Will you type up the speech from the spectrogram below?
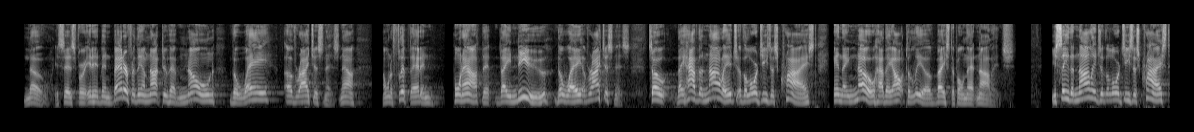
know. It says, For it had been better for them not to have known the way of righteousness. Now, I want to flip that and point out that they knew the way of righteousness. So they have the knowledge of the Lord Jesus Christ and they know how they ought to live based upon that knowledge. You see, the knowledge of the Lord Jesus Christ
